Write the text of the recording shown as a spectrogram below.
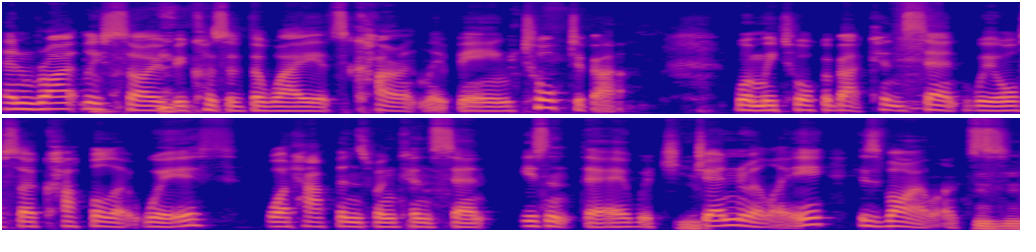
and rightly so because of the way it's currently being talked about when we talk about consent we also couple it with what happens when consent isn't there which generally is violence mm-hmm.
